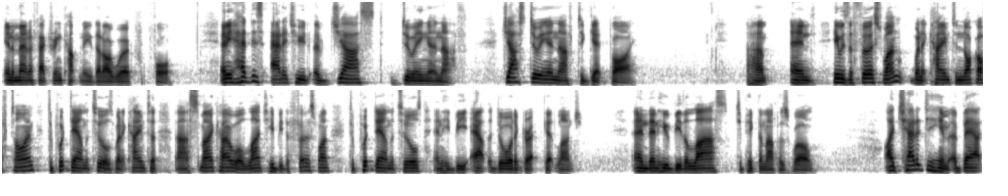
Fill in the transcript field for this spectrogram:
in a manufacturing company that I worked for. And he had this attitude of just doing enough, just doing enough to get by. Um, and he was the first one when it came to knock off time to put down the tools. When it came to uh, smoko or lunch, he'd be the first one to put down the tools and he'd be out the door to get lunch. And then he would be the last to pick them up as well. I chatted to him about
